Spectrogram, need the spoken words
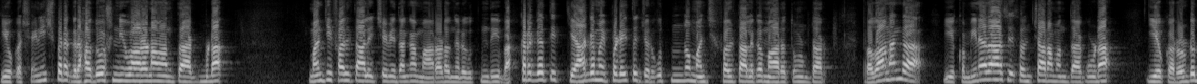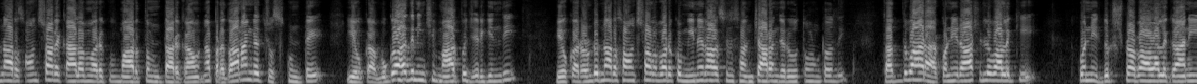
ఈ యొక్క శనీశ్వర గ్రహదోష నివారణ అంతా కూడా మంచి ఫలితాలు ఇచ్చే విధంగా మారడం జరుగుతుంది. వక్రగతి త్యాగం ఎప్పుడైతే జరుగుతుందో మంచి ఫలితాలుగా మారుతూ ఉంటారు. ప్రధానంగా ఈ యొక్క మీనరాశి సంచారం అంతా కూడా ఈ యొక్క రెండున్నర సంవత్సరాల కాలం వరకు మారుతూ ఉంటారు. కావున ప్రధానంగా చూసుకుంటే ఈ యొక్క ఉగాది నుంచి మార్పు జరిగింది. ఈ యొక్క రెండున్నర సంవత్సరాల వరకు మీనరాశి సంచారం జరుగుతూ ఉంటుంది. తద్వారా కొన్ని రాశుల వాళ్ళకి కొన్ని దుష్ప్రభావాలు కానీ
